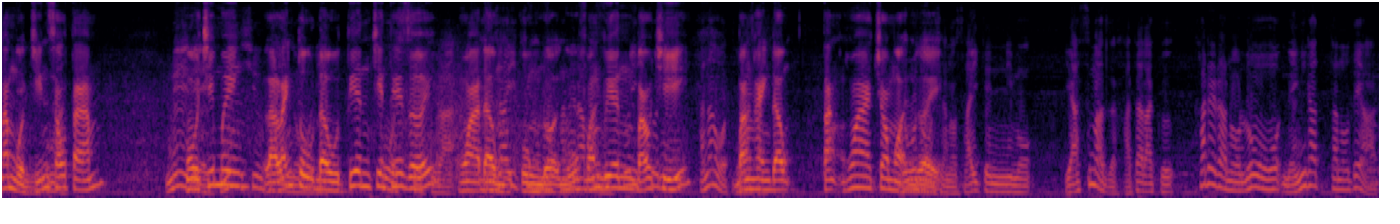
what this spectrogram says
năm 1968, Hồ Chí Minh là lãnh tụ đầu tiên trên thế giới hòa đồng cùng đội ngũ phóng viên báo chí bằng hành động tặng hoa cho mọi người. 休まず働く彼らの労をねぎらったのである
